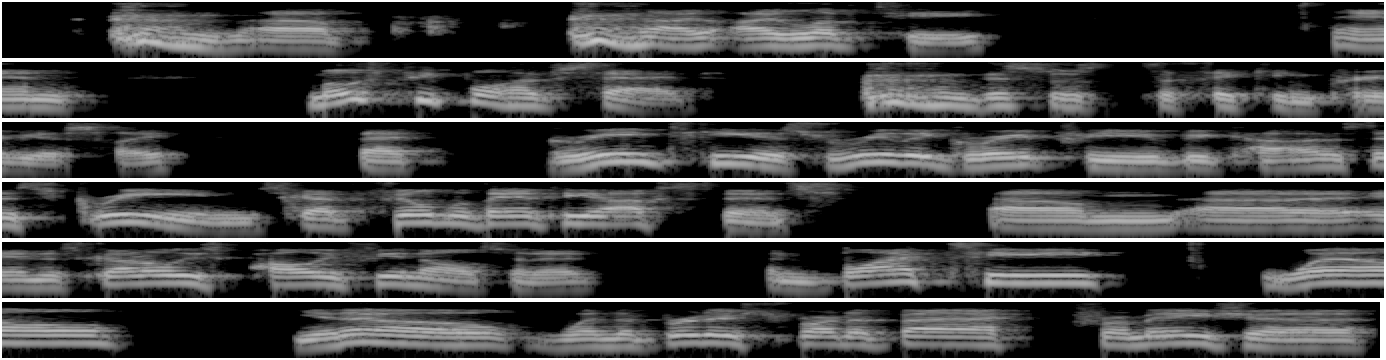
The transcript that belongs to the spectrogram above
uh, I, I love tea, and most people have said this was the thinking previously, that green tea is really great for you because it's green. It's got filled with antioxidants, um, uh, and it's got all these polyphenols in it. And black tea, well, you know, when the British brought it back from Asia,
